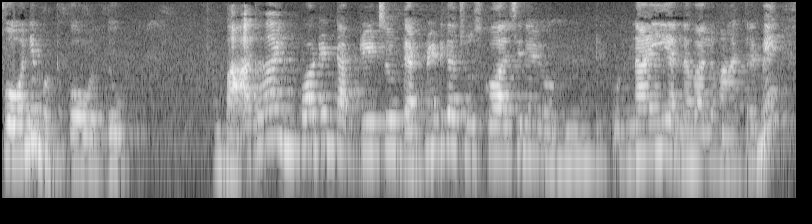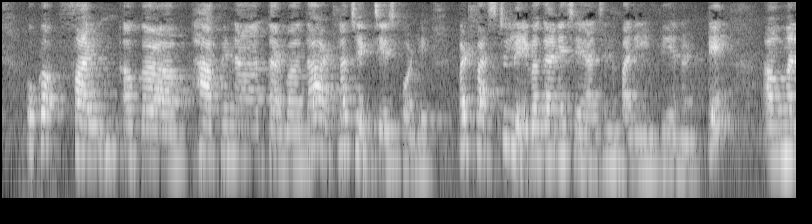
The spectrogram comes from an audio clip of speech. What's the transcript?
ఫోన్ని ముట్టుకోవద్దు. బాగా ఇంపార్టెంట్ అప్డేట్స్ డెఫినెట్గా చూసుకోవాల్సినవి ఉన్నాయి అన్న వాళ్ళు మాత్రమే ఒక ఫైవ్ ఒక హాఫ్ అన్ అవర్ తర్వాత అట్లా చెక్ చేసుకోండి. బట్ ఫస్ట్ లేవగానే చేయాల్సిన పని ఏంటి అని అంటే మన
